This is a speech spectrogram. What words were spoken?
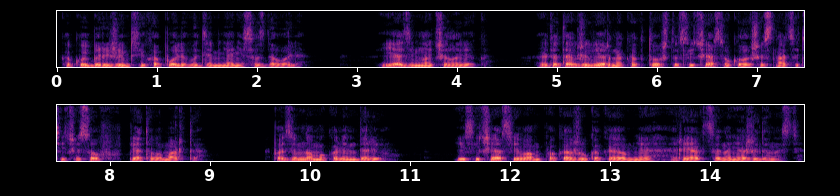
какой бы режим психополя вы для меня не создавали. Я земной человек. Это так же верно, как то, что сейчас около 16 часов 5 марта по земному календарю. И сейчас я вам покажу, какая у меня реакция на неожиданность.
